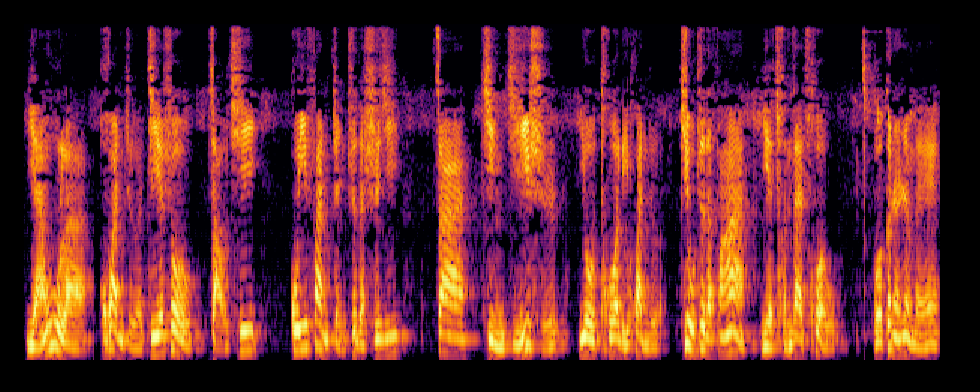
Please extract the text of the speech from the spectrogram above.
延误了患者接受早期规范诊治的时机。在紧急时又脱离患者，救治的方案也存在错误。我个人认为，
